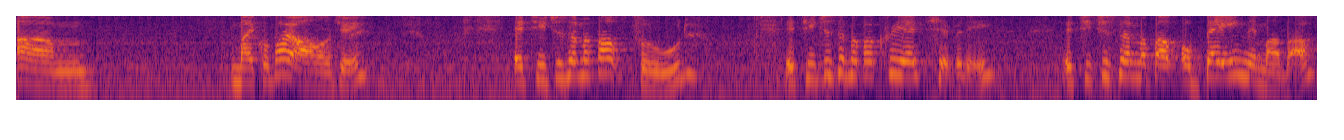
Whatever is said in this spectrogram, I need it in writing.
um, microbiology. It teaches them about food. It teaches them about creativity. It teaches them about obeying their mother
